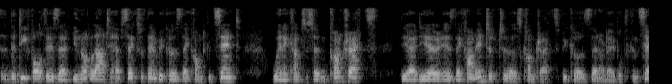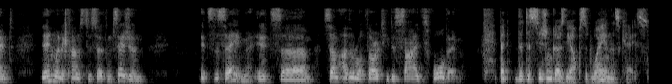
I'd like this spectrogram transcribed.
the default is that you're not allowed to have sex with them because they can't consent. When it comes to certain contracts, the idea is they can't enter into those contracts because they're not able to consent. Then, when it comes to circumcision, it's the same. It's um, some other authority decides for them. But the decision goes the opposite way in this case.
